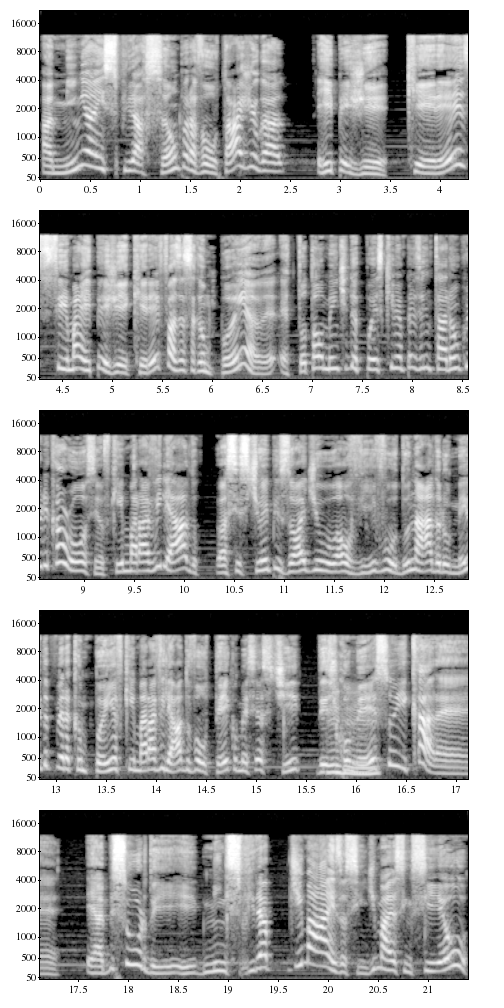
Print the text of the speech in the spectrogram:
a minha inspiração para voltar a jogar RPG, querer streamar RPG, querer fazer essa campanha, é, é totalmente depois que me apresentaram o Critical Role. Assim, eu fiquei maravilhado. Eu assisti um episódio ao vivo, do nada, no meio da primeira campanha, fiquei maravilhado, voltei, comecei a assistir desde o Uhum. começo e, cara, é é absurdo e, e me inspira demais, assim, demais, assim, se eu,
